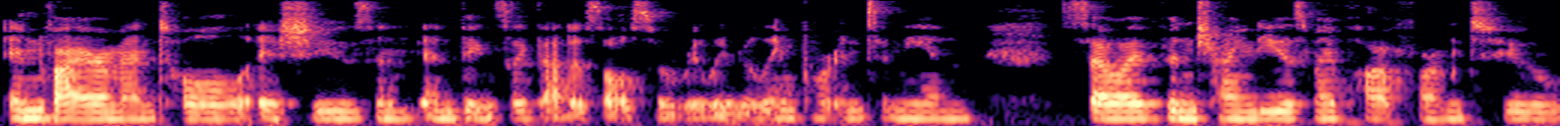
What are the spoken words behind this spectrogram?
environmental issues and, and things like that is also really really important to me and so i've been trying to use my platform to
